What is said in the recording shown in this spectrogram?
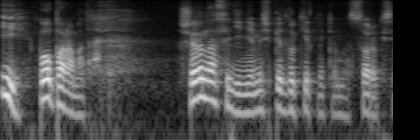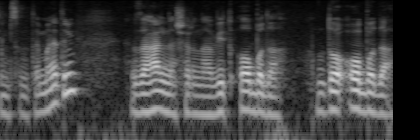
І по параметрах. Ширина сидіння між підлокітниками 47 см. Загальна ширина від обода до обода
